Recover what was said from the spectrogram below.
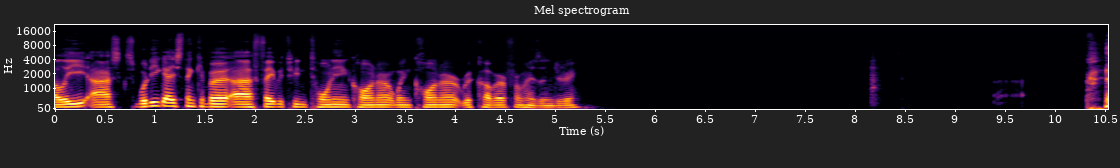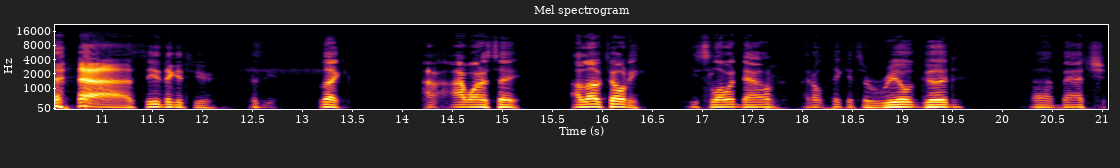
Ali asks, "What do you guys think about a fight between Tony and Conor when Conor recovered from his injury?" See, look at you. Look, I, I want to say, I love Tony. He's slowing down. I don't think it's a real good uh, match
